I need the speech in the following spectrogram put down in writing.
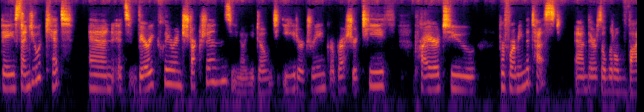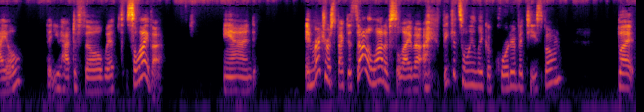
they send you a kit and it's very clear instructions. You know, you don't eat or drink or brush your teeth prior to performing the test. And there's a little vial that you have to fill with saliva. And in retrospect, it's not a lot of saliva. I think it's only like a quarter of a teaspoon. But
